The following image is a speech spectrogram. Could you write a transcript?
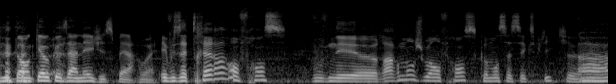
mais dans quelques années, j'espère, ouais. Et vous êtes très rare en France. Vous venez euh, rarement jouer en France. Comment ça s'explique euh Euh,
